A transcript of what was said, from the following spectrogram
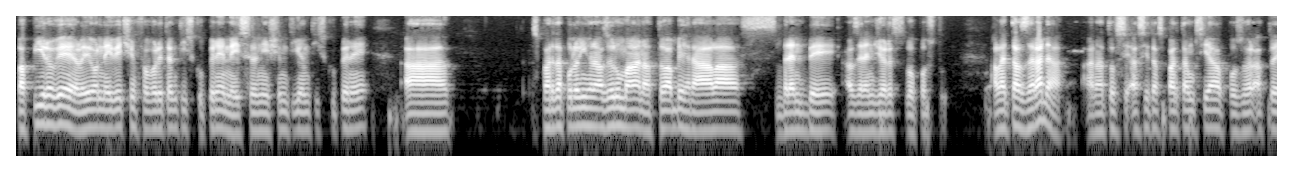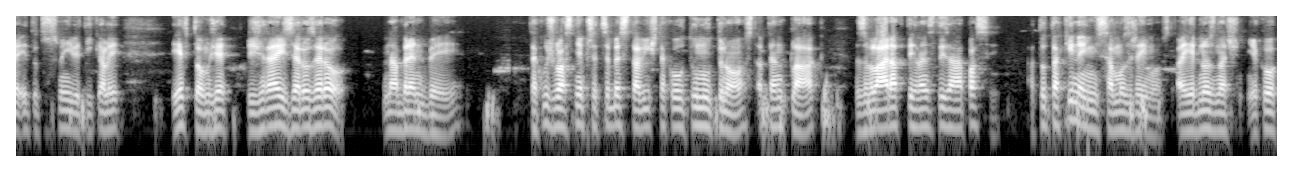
papírově je Lyon největším favoritem té skupiny, nejsilnějším týmem té skupiny a Sparta podle mého názoru má na to, aby hrála z Brandby a z Rangers o postup. Ale ta zrada, a na to si asi ta Sparta musí dát pozor, a to je i to, co jsme jí vytýkali, je v tom, že když hraješ 0-0 na Brandby, tak už vlastně před sebe stavíš takovou tu nutnost a ten tlak zvládat tyhle ty zápasy. A to taky není samozřejmost a jednoznač, jako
